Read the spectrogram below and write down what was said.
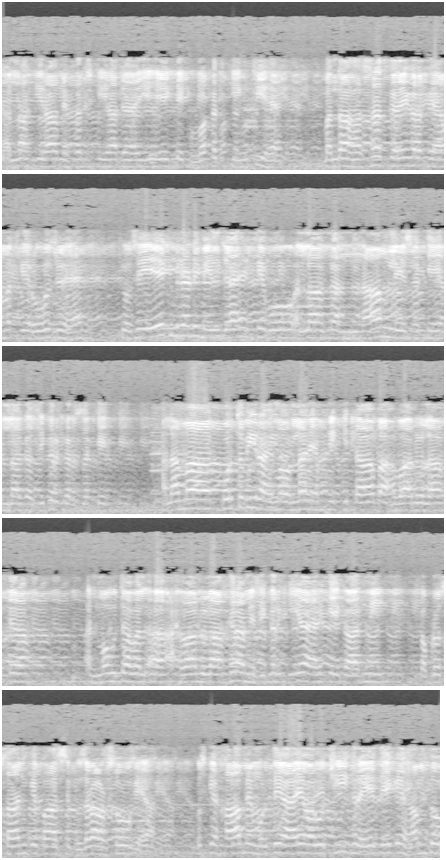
अल्लाह की राह में खर्च किया जाए। ये एक एक वक्त कीमती है। बंदा हसरत करेगा, क्यामत के रोज जो है कि उसे एक मिनट मिल जाए कि वो अल्लाह का नाम ले सके, अल्लाह का ज़िक्र कर सके। अलामा कुर्तबी रहमा ने अपनी किताब अहवालखरा अहवालखरा में ज़िक्र किया है कि एक आदमी कब्रस्तान के पास से गुजरा और सो गया उसके ख्वाब में मुर्दे आए और वो चीख रहे थे कि हम तो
